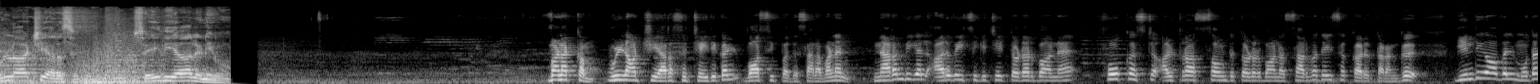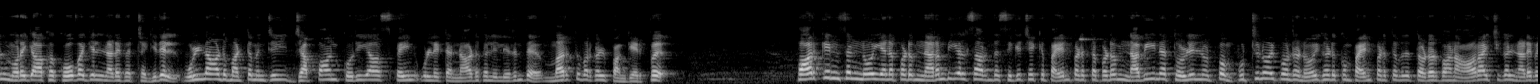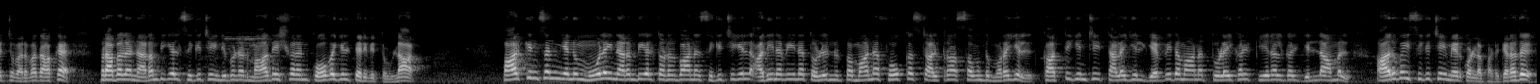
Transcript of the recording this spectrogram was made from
உள்ளாட்சி அரசு. செய்தியால் இணைவோம். வணக்கம். உள்ளாட்சி அரசு செய்திகள் வாசிப்பது சரவணன். நரம்பியல் அறுவை சிகிச்சை தொடர்பான ஃபோக்கஸ்டு அல்ட்ராசவுண்ட் தொடர்பான சர்வதேச கருத்தரங்கு. இந்தியாவில் முதன் முறையாக கோவையில் நடைபெற்ற இதில் உள்நாடு மட்டுமின்றி ஜப்பான் கொரியா ஸ்பெயின் உள்ளிட்ட நாடுகளில் இருந்து மருத்துவர்கள் பங்கேற்பு. பார்க்கின்சன் நோய் எனப்படும் நரம்பியல் சார்ந்த சிகிச்சைக்கு பயன்படுத்தப்படும் நவீன தொழில்நுட்பம் புற்றுநோய் போன்ற நோய்களுக்கும் பயன்படுத்துவது தொடர்பான ஆராய்ச்சிகள் நடைபெற்று வருவதாக பிரபல நரம்பியல் சிகிச்சை நிபுணர் மாதேஸ்வரன் கோவையில் தெரிவித்துள்ளார். பார்க்கின்சன் எனும் மூளை நரம்பியல் தொடர்பான சிகிச்சையில் அதிநவீன தொழில்நுட்பமான ஃபோக்கஸ்ட் அல்ட்ராசவுண்ட் முறையில் கத்தியின்றி தலையில் எவ்விதமான துளைகள் கீறல்கள் இல்லாமல் அறுவை சிகிச்சை மேற்கொள்ளப்படுகிறது.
